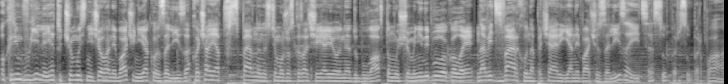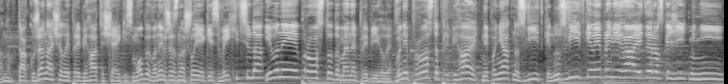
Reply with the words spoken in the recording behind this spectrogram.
окрім вугілля, я тут чомусь нічого не бачу, ніякого заліза. Хоча я з впевненістю можу сказати, що я його не добував, тому що мені не було коли. Навіть зверху на печері я не бачу заліза, і це супер-супер погано. Так, уже почали прибігати ще якісь моби. Вони вже знайшли якийсь вихід сюди, і вони просто до мене прибігли. Вони просто прибігають, непонятно звідки. Ну звідки ви прибігаєте? Розкажіть мені.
